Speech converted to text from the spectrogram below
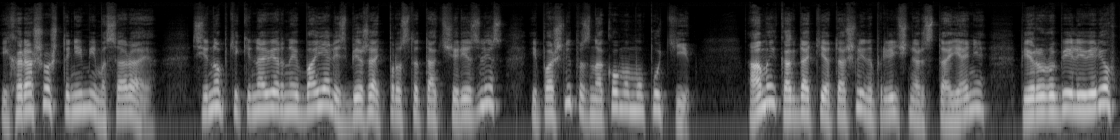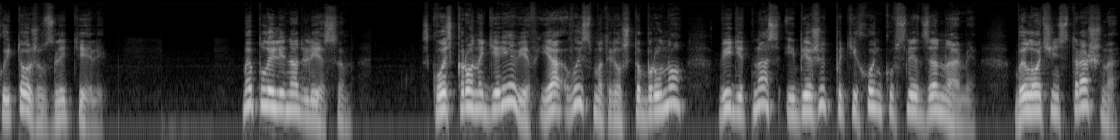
И хорошо, что не мимо сарая. Синоптики, наверное, боялись бежать просто так через лес и пошли по знакомому пути. А мы, когда те отошли на приличное расстояние, перерубили веревку и тоже взлетели. Мы плыли над лесом. Сквозь кроны деревьев я высмотрел, что Бруно видит нас и бежит потихоньку вслед за нами. Было очень страшно.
